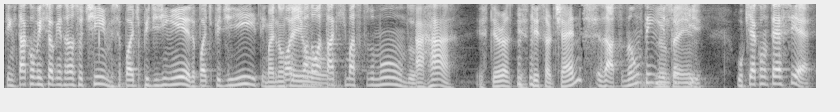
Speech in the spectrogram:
tentar convencer alguém a entrar no seu time, você pode pedir dinheiro, pode pedir item, Mas você não pode tem só dar um o- ataque que mata todo mundo. Ahá. Is, there a- is this our chance? Exato, não tem Não isso tem. aqui. O que acontece é,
